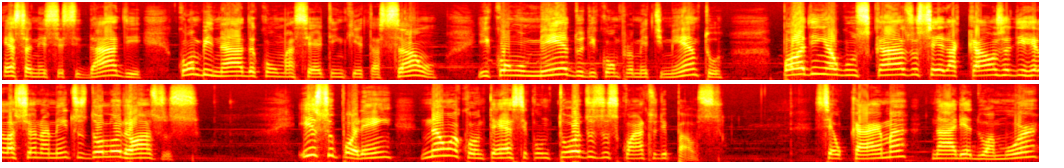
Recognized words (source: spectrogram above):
Essa necessidade, combinada com uma certa inquietação e com o medo de comprometimento, pode, em alguns casos, ser a causa de relacionamentos dolorosos. Isso, porém, não acontece com todos os quatro de paus. Seu karma na área do amor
